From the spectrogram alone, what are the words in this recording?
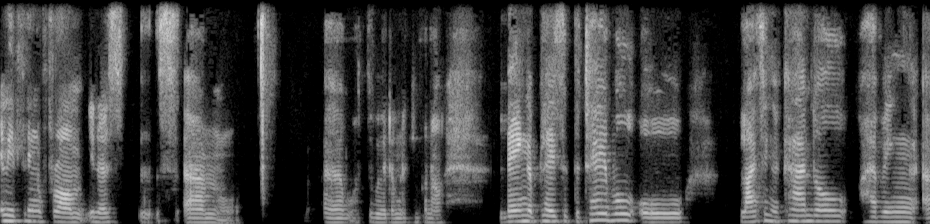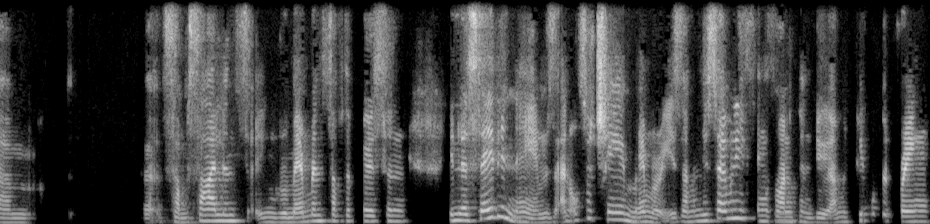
anything from, you know, um, uh, what's the word I'm looking for now? Laying a place at the table or lighting a candle, having um, Uh, some silence in remembrance of the person, you know, say their names and also share memories. I mean, there's so many things one mm. can do. I mean, people could bring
